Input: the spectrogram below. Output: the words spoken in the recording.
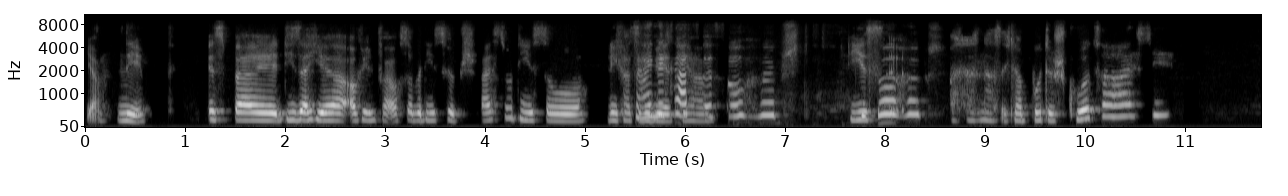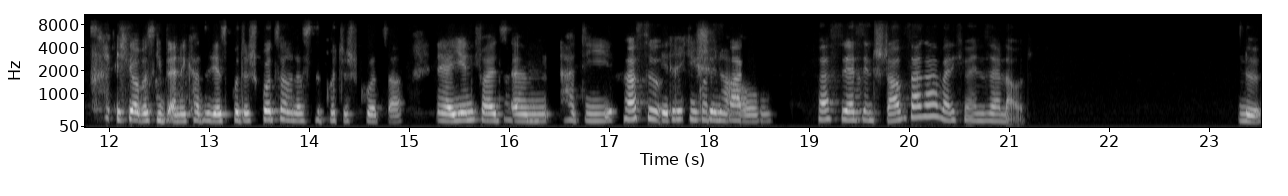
Ja, nee. Ist bei dieser hier auf jeden Fall auch so, aber die ist hübsch. Weißt du, die ist so, die Katze, die wir Deine jetzt hier Katze haben. ist so hübsch. Die Die ist so äh, hübsch. was ist denn das? Ich glaube, britisch kurzer heißt die. Ich glaube, es gibt eine Katze, die ist britisch kurzer und das ist eine britisch kurzer. Naja, jedenfalls Okay. ähm, hat die, Hörst du, die hat richtig schöne Frage. Augen. hörst du jetzt den Staubsauger? Weil ich höre ihn sehr laut. Nö,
